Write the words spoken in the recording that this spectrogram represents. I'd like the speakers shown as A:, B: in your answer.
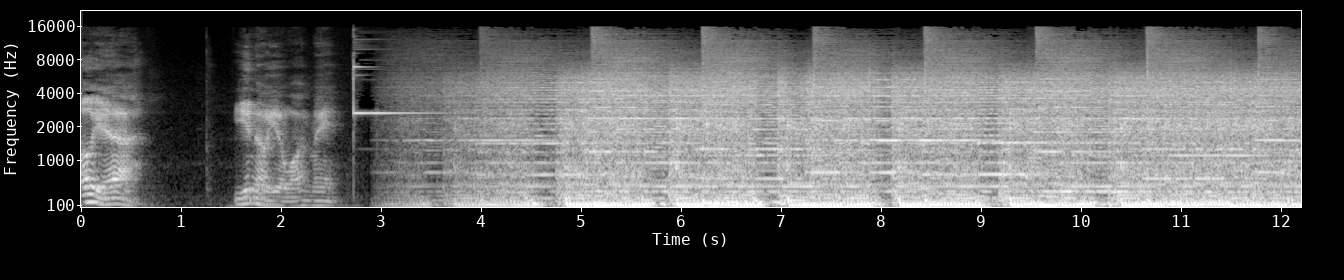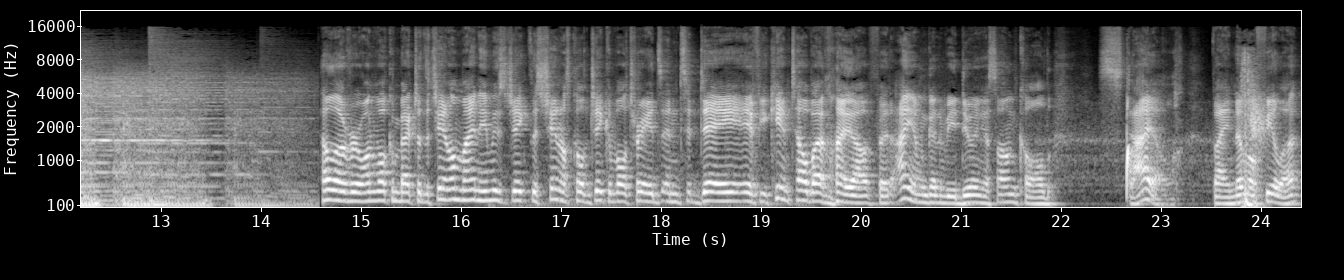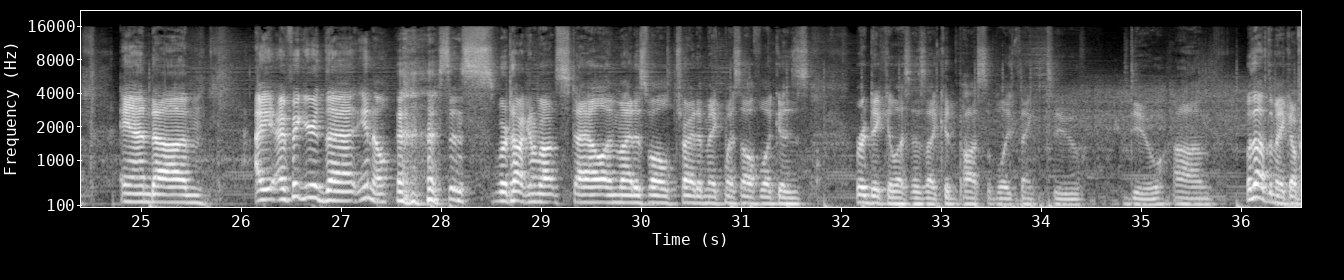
A: Oh, yeah. You know you want me. Hello everyone, welcome back to the channel. My name is Jake. This channel is called Jake of All Trades, and today, if you can't tell by my outfit, I am going to be doing a song called Style by Nemophila. And um, I, I figured that, you know, since we're talking about style, I might as well try to make myself look as ridiculous as I could possibly think to do um, without the makeup.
